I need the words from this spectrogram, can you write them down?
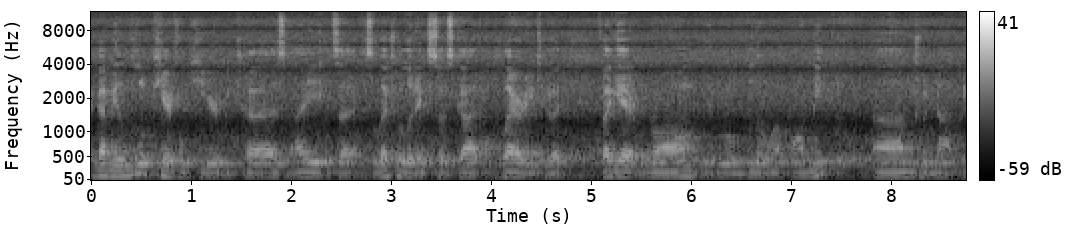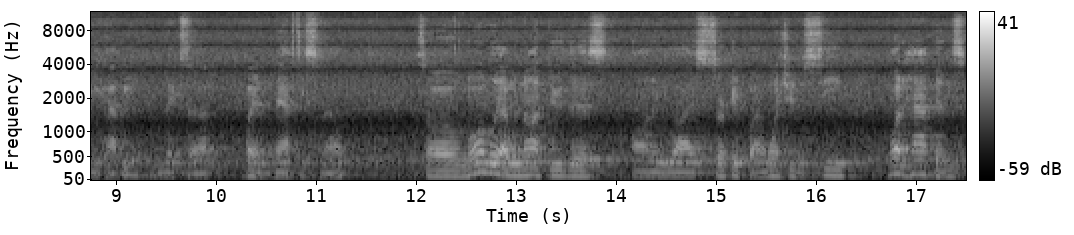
I gotta be a little careful here because I, it's, a, it's electrolytic so it's got a polarity to it. If I get it wrong it will blow up on me, um, which would not be happy. It makes a, quite a nasty smell. So normally I would not do this on a live circuit but I want you to see what happens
